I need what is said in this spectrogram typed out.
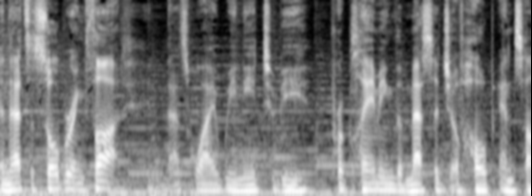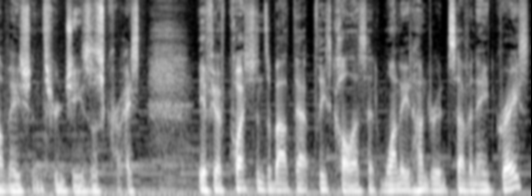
And that's a sobering thought. That's why we need to be proclaiming the message of hope and salvation through Jesus Christ. If you have questions about that, please call us at 1 800 78 Grace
